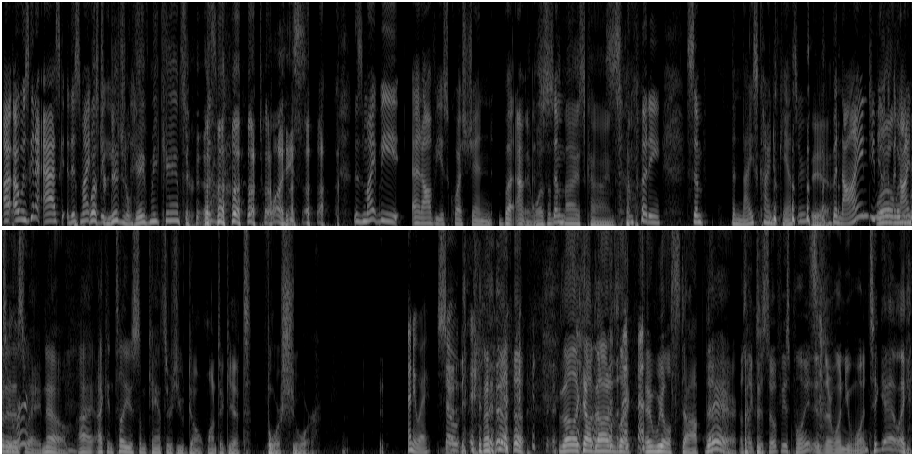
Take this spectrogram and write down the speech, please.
I, I was gonna ask. This might Western be, Digital gave me cancer. Twice. this might be an obvious question, but I'm it wasn't some, the nice kind. somebody some the nice kind of cancer. Yeah. Benign? Do you mean Well, like a let me benign put it tumor? this way. No, I, I can tell you some cancers you don't want to get for sure. Anyway, so I like how Don is like, and we'll stop uh-huh. there. I was like, to Sophie's point, is there one you want to get? Like,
